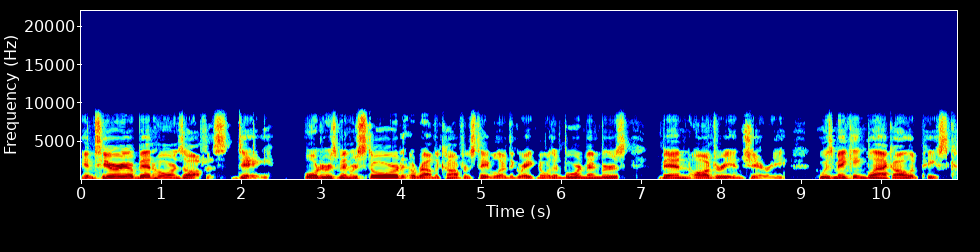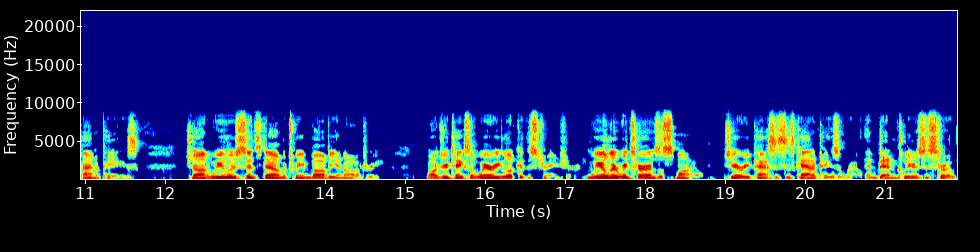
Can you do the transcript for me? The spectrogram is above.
Interior Ben Horne's office, day. Order has been restored. Around the conference table are the Great Northern board members, Ben, Audrey, and Jerry, who is making black olive paste canapes. John Wheeler sits down between Bobby and Audrey. Audrey takes a wary look at the stranger. Wheeler returns a smile. Jerry passes his canapes around, and Ben clears his throat.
